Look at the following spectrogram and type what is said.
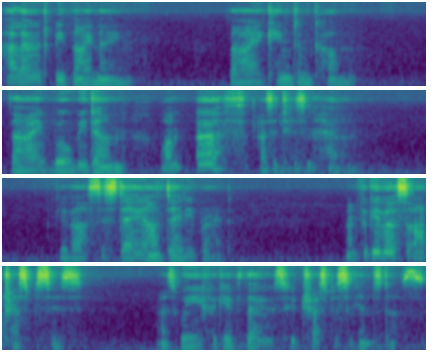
hallowed be thy name. Thy kingdom come, thy will be done, on earth as it is in heaven. Give us this day our daily bread, and forgive us our trespasses, as we forgive those who trespass against us.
